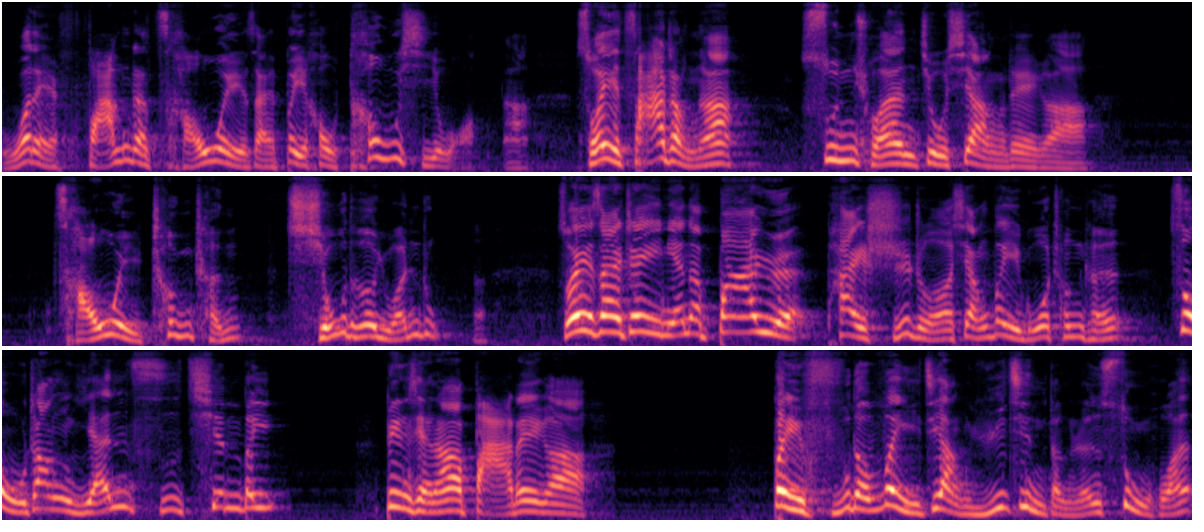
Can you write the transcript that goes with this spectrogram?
我得防着曹魏在背后偷袭我啊，所以咋整呢？孙权就向这个曹魏称臣，求得援助啊。所以在这一年的八月，派使者向魏国称臣，奏章言辞谦卑，并且呢，把这个被俘的魏将于禁等人送还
